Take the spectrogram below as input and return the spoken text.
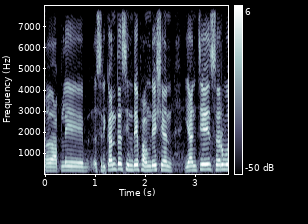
आपले श्रीकांत शिंदे फाउंडेशन यांचे सर्व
